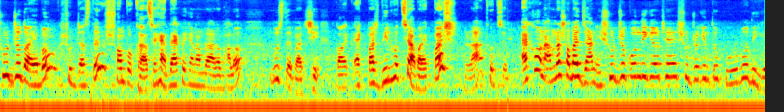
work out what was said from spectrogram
সূর্যোদয় এবং সূর্যাস্তের সম্পর্ক আছে। হ্যাঁ দেখো এখানে আমরা আরও ভালো বুঝতে পারছি। এক পাশ দিন হচ্ছে, আবার এক পাশ রাত হচ্ছে। এখন আমরা সবাই জানি সূর্য কোন দিকে ওঠে, সূর্য কিন্তু পূর্ব দিকে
